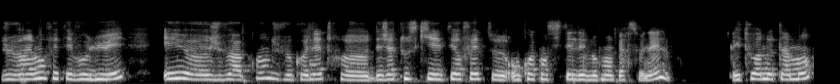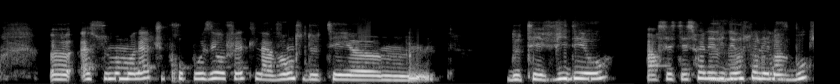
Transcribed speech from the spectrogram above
Je veux vraiment, en fait, évoluer et je veux apprendre. Je veux connaître déjà tout ce qui était, en fait, en quoi consistait le développement personnel. Et toi, notamment, à ce moment-là, tu proposais, en fait, la vente de tes, de tes vidéos. Alors, c'était soit les mhm. vidéos, soit le lovebook.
